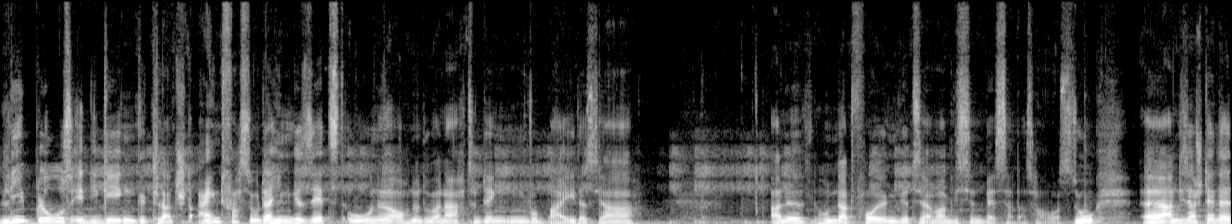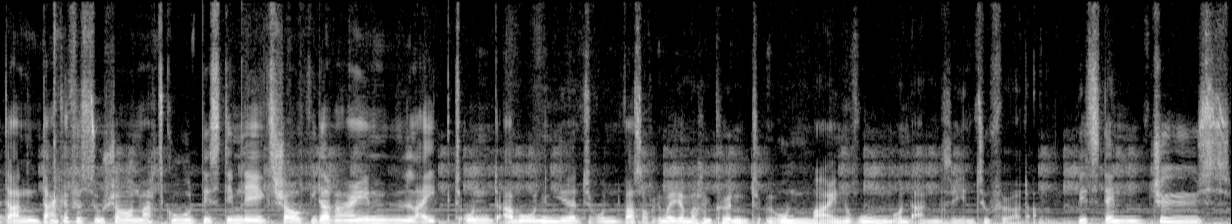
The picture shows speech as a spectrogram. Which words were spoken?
lieblos in die Gegend geklatscht, einfach so dahingesetzt, ohne auch nur drüber nachzudenken, wobei das ja alle 100 Folgen wird es ja immer ein bisschen besser, das Haus. So, äh, an dieser Stelle dann danke fürs Zuschauen, macht's gut, bis demnächst, schaut wieder rein, liked und abonniert und was auch immer ihr machen könnt, um meinen Ruhm und Ansehen zu fördern. Bis denn, tschüss!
